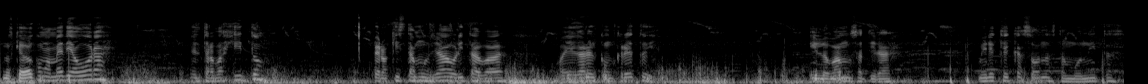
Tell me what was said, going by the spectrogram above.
nos quedó como media hora el trabajito, pero aquí estamos ya, ahorita va, va a llegar el concreto y, y lo vamos a tirar. Mire qué casonas tan bonitas.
